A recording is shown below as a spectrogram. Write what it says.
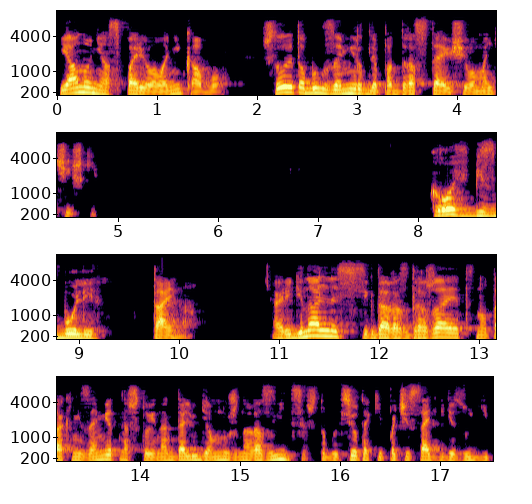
И оно не оспаривало никого. Что это был за мир для подрастающего мальчишки? Кровь без боли – тайна. Оригинальность всегда раздражает, но так незаметно, что иногда людям нужно развиться, чтобы все-таки почесать, где зудит.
